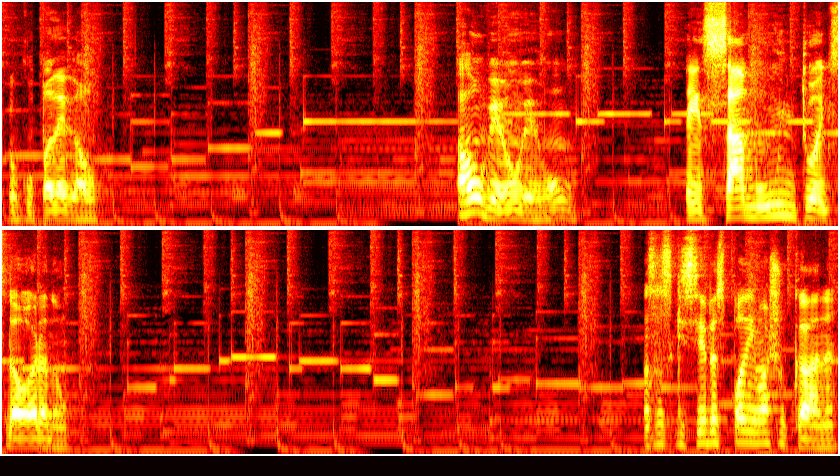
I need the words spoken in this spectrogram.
Preocupa legal. Ah, vamos ver, vamos ver. Vamos pensar muito antes da hora, não. Essas quiceiras podem machucar, né?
